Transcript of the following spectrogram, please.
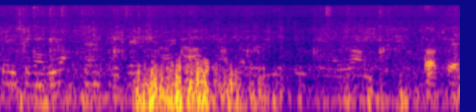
Station over here, Central Station, right now, I'm telling you, station along. Okay.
